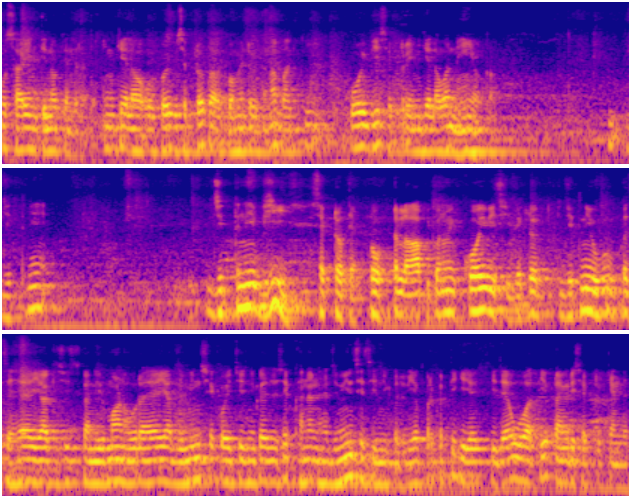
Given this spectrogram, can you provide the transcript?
वो सारे इन तीनों के अंदर आते हैं। इनके अलावा और कोई भी सेक्टर हो तो आप कमेंट में बताना बाकी कोई भी सेक्टर इनके अलावा नहीं होता। जितने जितने भी सेक्टर होते हैं। टोटल आप इकोनॉमी कोई भी चीज़ देख लो, जितनी उपज है या किसी चीज़ का निर्माण हो रहा है या ज़मीन से कोई चीज़ निकल जैसे खनन है, ज़मीन से चीज़ निकल रही है, प्रकृति की चीज़ है, वो आती है प्राइमरी सेक्टर के अंदर।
